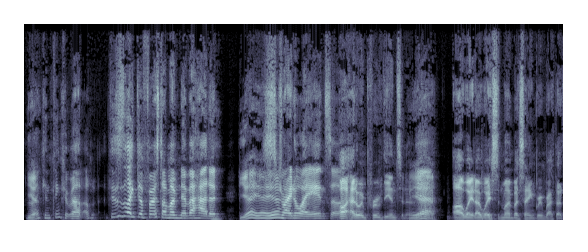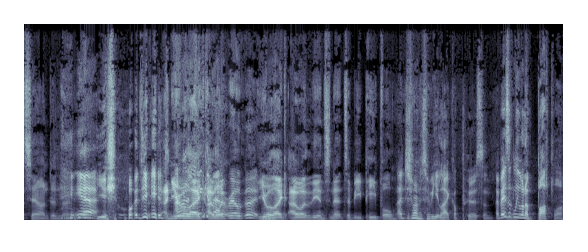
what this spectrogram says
Yeah, I can think about it. This is like the first time I've never had a yeah, yeah, yeah. straight away answer. Oh, how to improve the internet? Yeah, Oh wait, I wasted mine by saying bring back that sound, didn't I? yeah. you sure did. And you I were like, think I want, it real good. You were like, I want the internet to be people. I just wanted to be like a person. I basically want a butler.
